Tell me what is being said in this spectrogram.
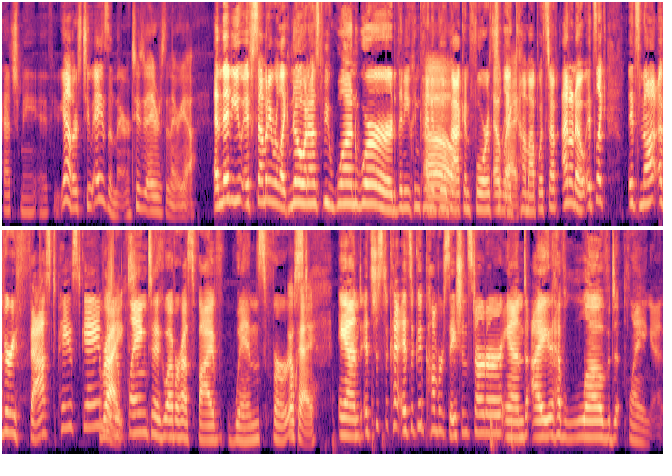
Catch me if you. Yeah, there's two A's in there. two A's in there. Yeah. And then you, if somebody were like, no, it has to be one word, then you can kind of go Oh, back and forth to okay. like come up with stuff. I don't know. It's like it's not a very fast paced game. Right. You're playing to whoever has five wins first. Okay. And it's just a. It's a good conversation starter, and I have loved playing it.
